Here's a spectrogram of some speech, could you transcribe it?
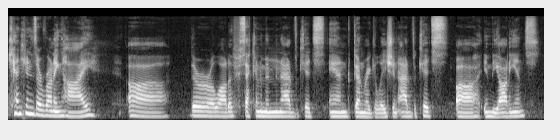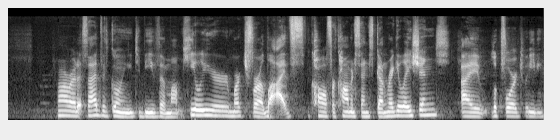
tensions are running high. Uh, there are a lot of second amendment advocates and gun regulation advocates uh, in the audience. Tomorrow, right outside, there's going to be the Montpelier March for Our Lives, call for common sense gun regulations. I look forward to meeting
